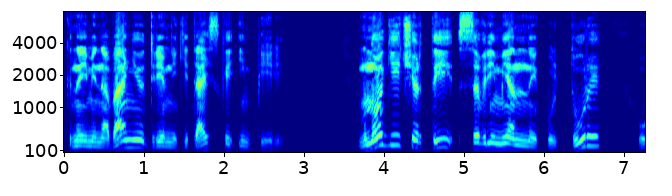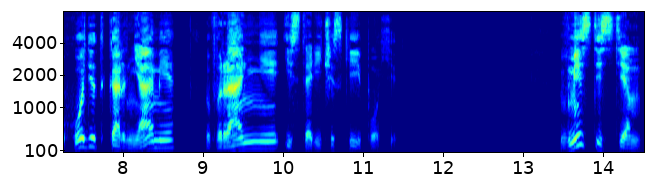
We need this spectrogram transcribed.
к наименованию древнекитайской империи. Многие черты современной культуры уходят корнями в ранние исторические эпохи. Вместе с тем,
